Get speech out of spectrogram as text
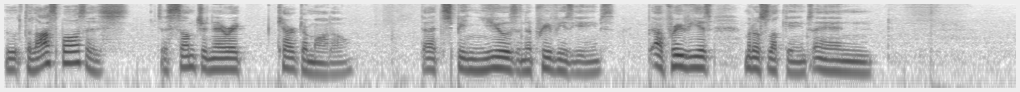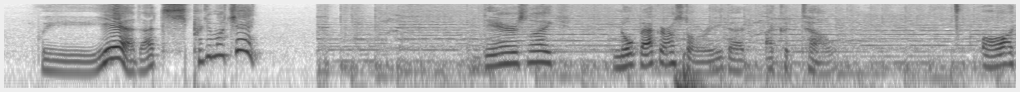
The last boss is just some generic character model that's been used in the previous games, uh, previous Metal Slug games, and we yeah, that's pretty much it. There's like no background story that I could tell. All I,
